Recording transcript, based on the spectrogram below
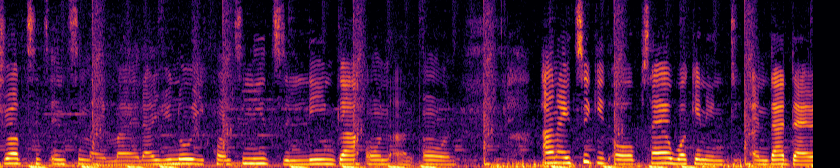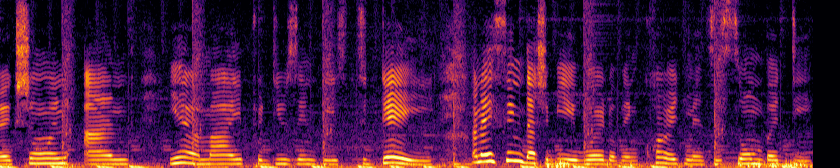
dropped it into my mind. And you know, He continued to linger on and on. And I took it up, started working in, in that direction, and here am I producing this today. And I think that should be a word of encouragement to somebody.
